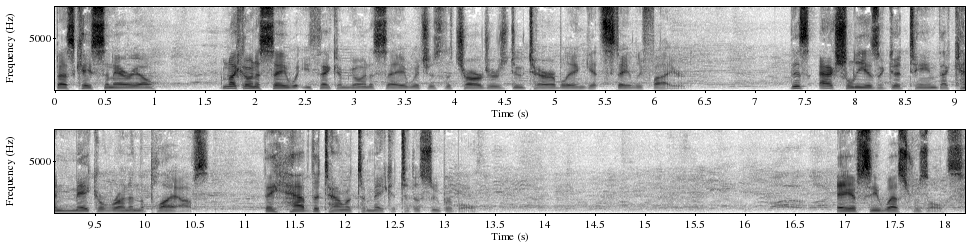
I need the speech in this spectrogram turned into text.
Best case scenario, I'm not going to say what you think I'm going to say, which is the Chargers do terribly and get Staley fired. This actually is a good team that can make a run in the playoffs. They have the talent to make it to the Super Bowl. AFC West results.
